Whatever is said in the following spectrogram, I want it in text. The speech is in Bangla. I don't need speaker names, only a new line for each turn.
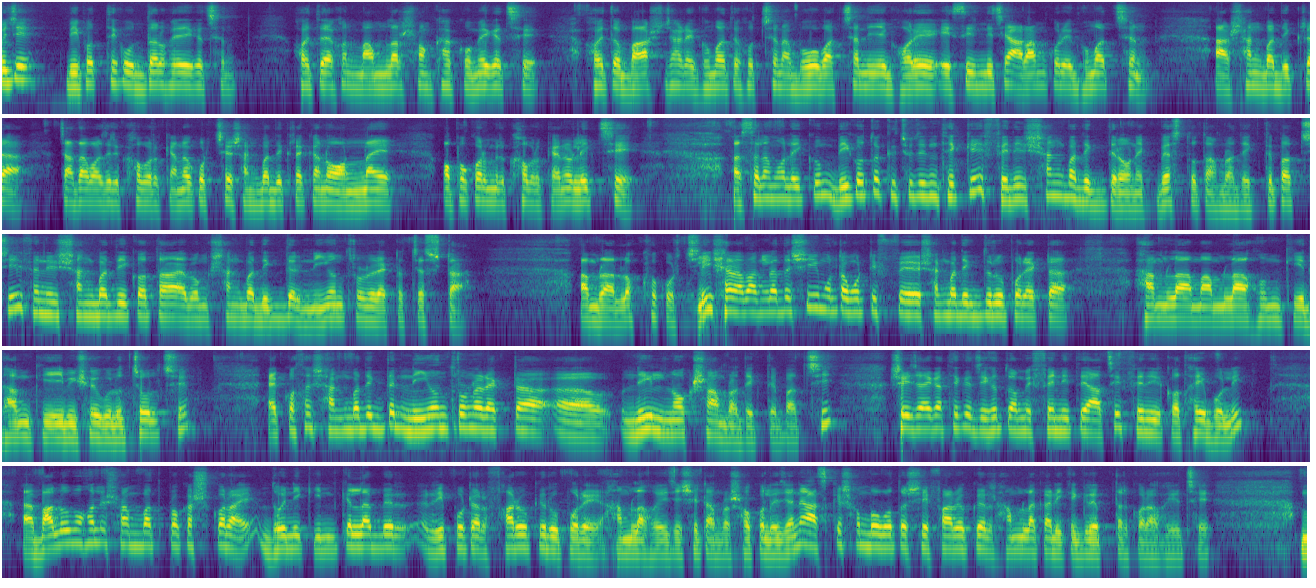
ওই যে বিপদ থেকে উদ্ধার হয়ে গেছেন। হয়তো এখন মামলার সংখ্যা কমে গেছে। হয়তো বাস ঝাড়ে ঘুমাতে হচ্ছে না। বউ বাচ্চা নিয়ে ঘরে এসির নিচে আরাম করে ঘুমাচ্ছেন। আর সাংবাদিকরা চাঁদাবাজির খবর কেন করছে? সাংবাদিকরা কেন অন্যায়, অপকর্মের খবর কেন লিখছে? আসসালামু আলাইকুম। বিগত কিছুদিন থেকে ফেনীর সাংবাদিকদের অনেক ব্যস্ততা আমরা দেখতে পাচ্ছি। ফেনীর সাংবাদিকতা এবং সাংবাদিকদের নিয়ন্ত্রণের একটা চেষ্টা আমরা লক্ষ্য করছি। সারা বাংলাদেশেই মোটামুটি সাংবাদিকদের উপর একটা হামলা, মামলা, হুমকি, ধামকি এই বিষয়গুলো চলছে। এক কথায় সাংবাদিকদের নিয়ন্ত্রণের একটা নীল নকশা আমরা দেখতে পাচ্ছি। সেই জায়গা থেকে যেহেতু আমি ফেনীতে আছি, ফেনীর কথাই বলি। বালুমহলে সংবাদ প্রকাশ করায় দৈনিক ইনকেলাবের রিপোর্টার ফারুকের উপরে হামলা হয়েছে সেটা আমরা সকলে জানি। আজকে সম্ভবত সে ফারুকের হামলাকারীকে গ্রেপ্তার করা হয়েছে।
